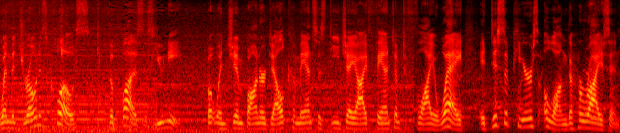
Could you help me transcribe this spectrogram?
When the drone is close, the buzz is unique. But when Jim Bonnardell commands his DJI Phantom to fly away, it disappears along the horizon.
